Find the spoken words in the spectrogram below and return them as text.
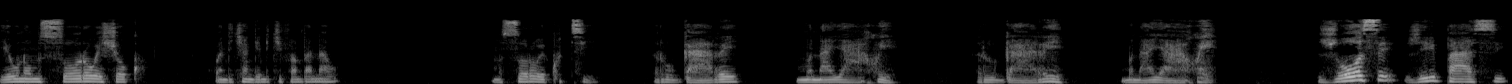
yeuno musoro weshoko wandichange ndichifamba nawo. Musoro wekuti rugare muna yahwe rugare muna yahwe. Zvose zviri pasi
